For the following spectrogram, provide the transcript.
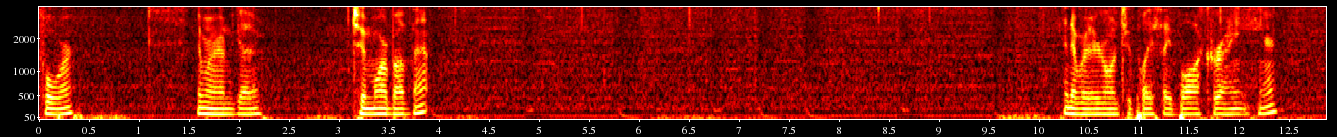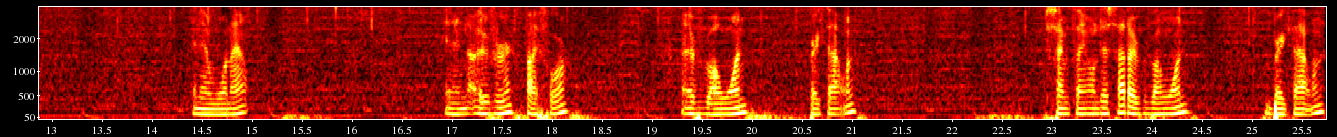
Four. Then we're going to go two more above that. And then we're going to place a block right here. And then one out. And then over by four. Over by one. Break that one. Same thing on this side, over by one. Break that one.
